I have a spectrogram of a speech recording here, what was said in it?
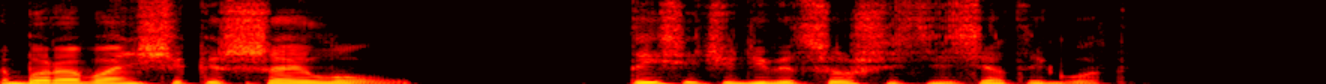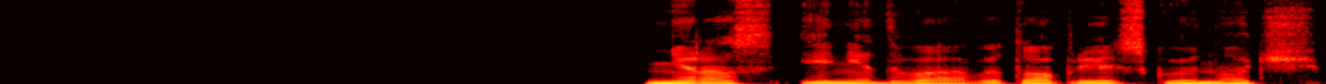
Барабанщик из Шайлоу. 1960 год. Не раз и не два в эту апрельскую ночь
